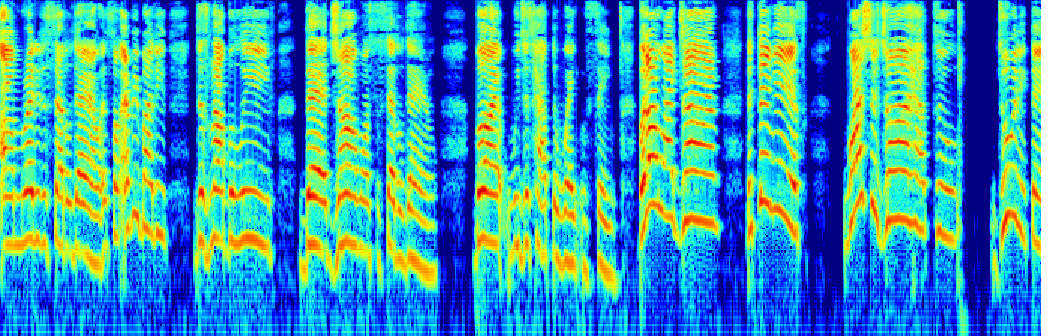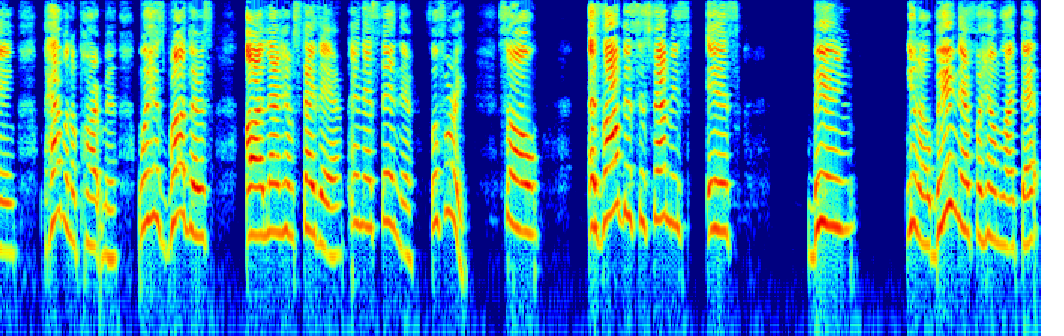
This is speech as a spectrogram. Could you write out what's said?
I'm ready to settle down. And so everybody does not believe that John wants to settle down. But we just have to wait and see. But I like John. The thing is, why should John have to do anything, have an apartment, when his brothers are letting him stay there and they're staying there for free? So as long as his family is being, you know, being there for him like that,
